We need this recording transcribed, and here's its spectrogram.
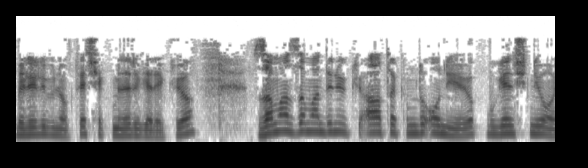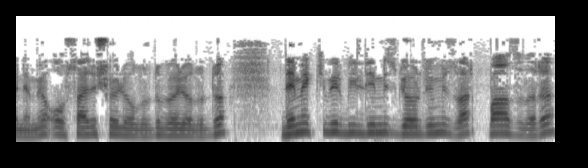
belirli bir noktaya çekmeleri gerekiyor. Zaman zaman deniyor ki A takımda o niye yok, bu genç niye oynamıyor, olsaydı şöyle olurdu, böyle olurdu. Demek ki bir bildiğimiz, gördüğümüz var. Bazıları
